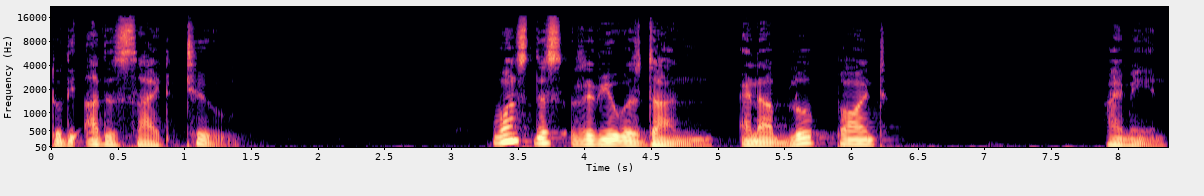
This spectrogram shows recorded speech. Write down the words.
to the other side too. Once this review is done and our blue point I mean,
